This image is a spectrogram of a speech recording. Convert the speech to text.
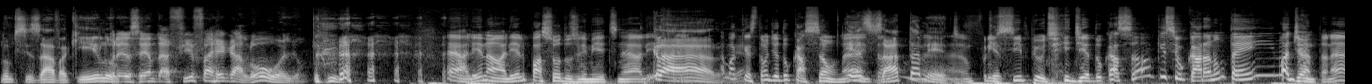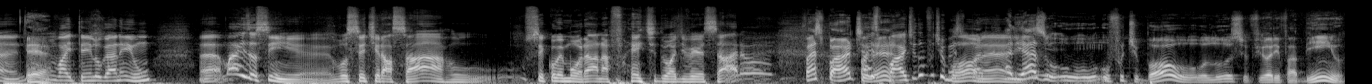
não precisava aquilo. O presidente da FIFA regalou o olho. é, ali não, ali ele passou dos limites, né? Ali, claro. É uma é. questão de educação, né? Exatamente. Então, é um princípio de, de educação que se o cara não tem, não adianta, né? É. Não vai ter em lugar nenhum. É, mas assim, é, você tirar sarro, você comemorar na frente do adversário Faz parte, Faz né? parte do futebol, parte. né? Aliás, o, o, o, futebol, o Lúcio, Fiore e Fabinho,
